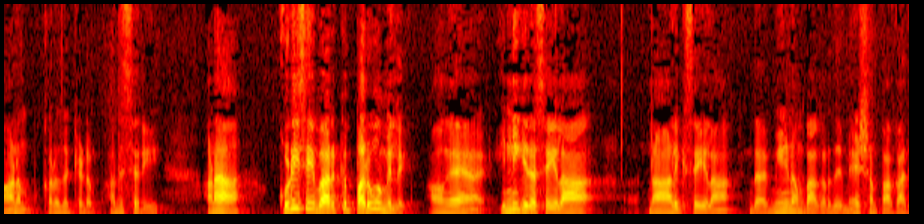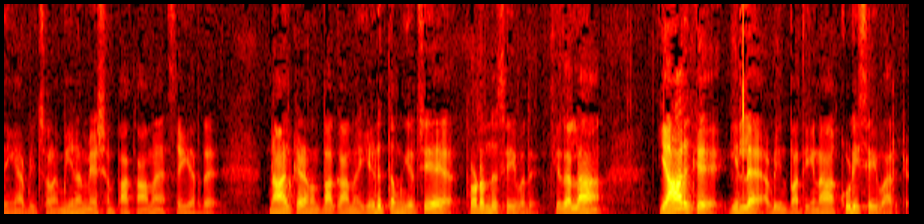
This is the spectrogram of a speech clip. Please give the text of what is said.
மானம் கருத கெடும் அது சரி. ஆனால் குடி செய்வார்க்கு பருவம் இல்லை. அவங்க இன்னைக்கு இதை செய்யலாம் நாளைக்கு செய்யலாம். இந்த மீனம் பார்க்குறது மேஷம் பார்க்காதீங்க அப்படின்னு சொல்லலாம் மீனம் மேஷம் பார்க்காம செய்கிறது நாள்கிழமை பார்க்காம எடுத்த முயற்சியை தொடர்ந்து செய்வது. இதெல்லாம் யாருக்கு இல்லை அப்படின்னு பார்த்தீங்கன்னா குடி செய்வார்க்கு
